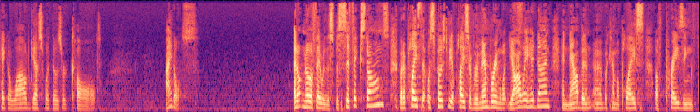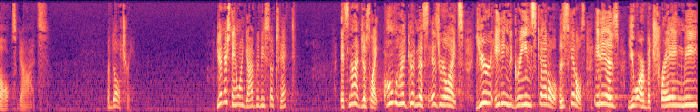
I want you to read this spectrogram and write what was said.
take a wild guess what those are called? Idols. I don't know if they were the specific stones, but a place that was supposed to be a place of remembering what Yahweh had done and now been, uh, become a place of praising false gods adultery. Do you understand why God would be so ticked? It's not just like, oh my goodness, Israelites, you're eating the green Skittles. It is, you are betraying me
